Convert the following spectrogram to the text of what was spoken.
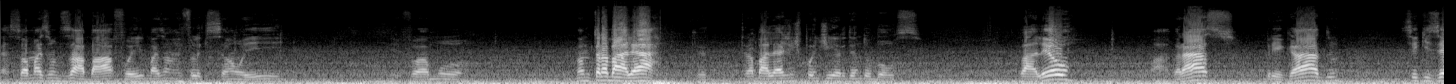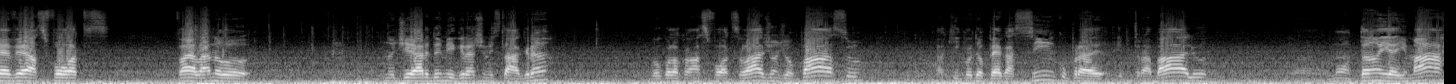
é só mais um desabafo aí, mais uma reflexão aí. E vamos. Vamos trabalhar. Trabalhar a gente põe dinheiro dentro do bolso. Valeu, um abraço, obrigado. Se quiser ver as fotos, vai lá no, no Diário do Imigrante no Instagram. Vou colocar umas fotos lá de onde eu passo. Aqui quando eu pego as 5 para ir pro trabalho. Montanha e mar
